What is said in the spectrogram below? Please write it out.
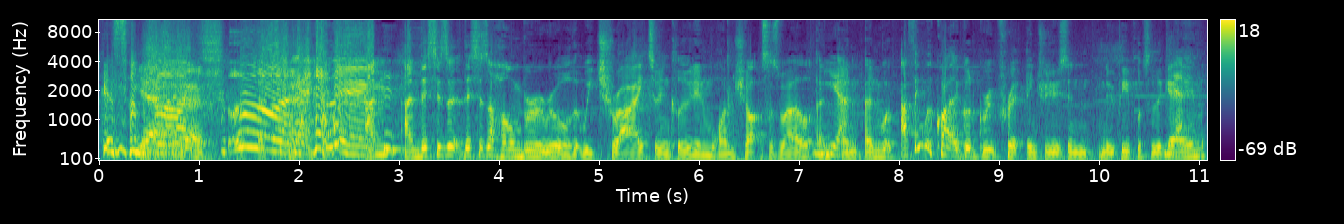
Because some Yeah. people are like, ugh. and, and this is a this is a homebrew rule that we try to include in one shots as well. And, Yeah. and, and I think we're quite a good group for introducing new people to the Yeah. game.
